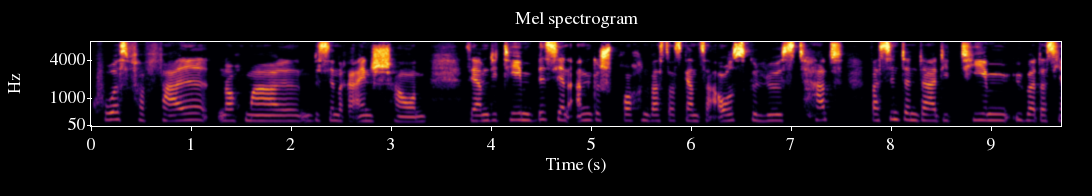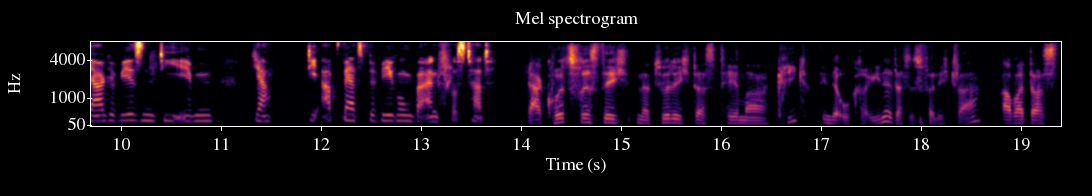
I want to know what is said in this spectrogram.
Kursverfall noch mal ein bisschen reinschauen. Sie haben die Themen ein bisschen angesprochen, was das Ganze ausgelöst hat. Was sind denn da die Themen über das Jahr gewesen, die eben, ja, die Abwärtsbewegung beeinflusst hat? Ja, kurzfristig natürlich das Thema Krieg in der Ukraine, das ist völlig klar. Aber das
